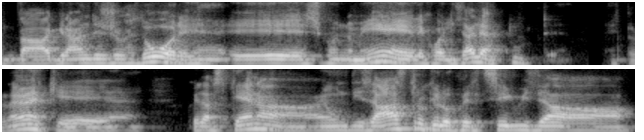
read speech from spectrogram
da grande giocatore e secondo me le qualità le ha tutte. Il problema è che quella schiena è un disastro che lo perseguita,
